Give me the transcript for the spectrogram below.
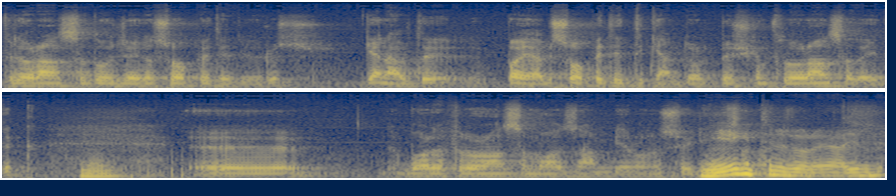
Floransa'da hocayla sohbet ediyoruz. Genelde bayağı bir sohbet ettik yani 4-5 gün Floransa'daydık. Ee, bu arada Floransa muazzam bir yer onu söyleyeyim Niye sana. gittiniz oraya? Hayırdır?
